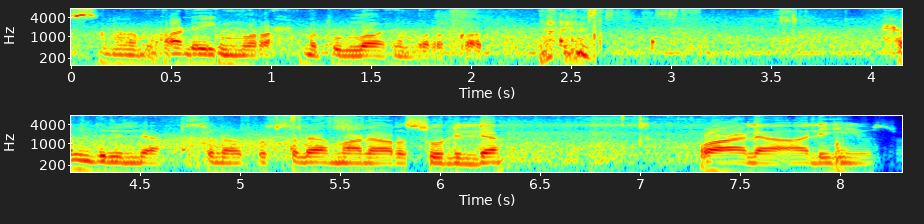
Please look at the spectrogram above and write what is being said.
അസ്സാം വലൈക്കും വാഹമത്തല്ലാഹി വാത്തു അലഹമുല്ല വസ്സലാമല റസൂലില്ല വാല അലിഹി വസ്ലാം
